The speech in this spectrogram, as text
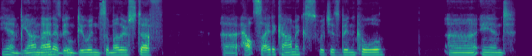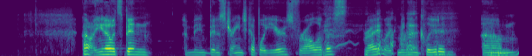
yeah, and beyond Oh, that, I've been cool. doing some other stuff uh, outside of comics, which has been cool. Uh, and I don't know, you know, it's been, I mean, been a strange couple of years for all of us, right? Like me included. Um,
